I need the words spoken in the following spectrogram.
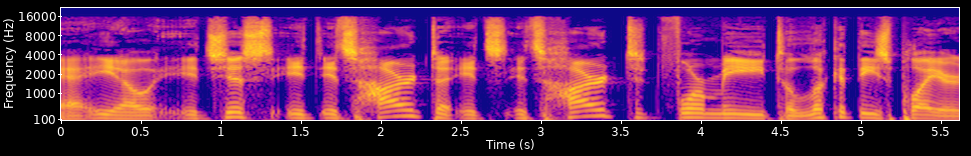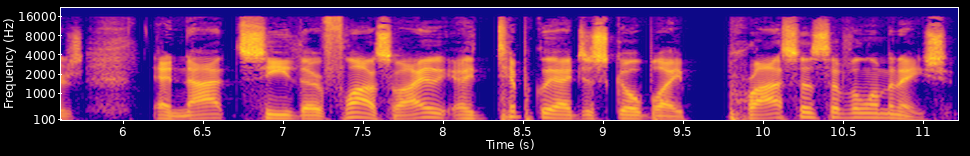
Uh, you know, it's just it, it's hard to it's it's hard to, for me to look at these players and not see their flaws. So I, I typically I just go by process of elimination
